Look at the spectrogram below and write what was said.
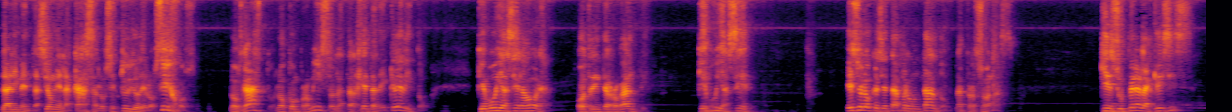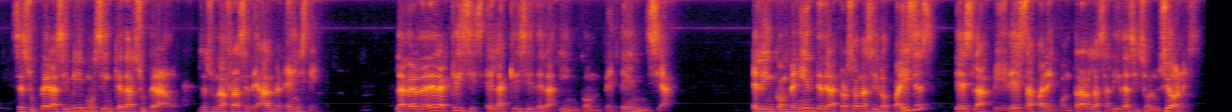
la alimentación en la casa, los estudios de los hijos, los gastos, los compromisos, las tarjetas de crédito. ¿Qué voy a hacer ahora? Otra interrogante. ¿Qué voy a hacer? Eso es lo que se está preguntando las personas. Quien supera la crisis se supera a sí mismo sin quedar superado. Esa es una frase de Albert Einstein. La verdadera crisis es la crisis de la incompetencia. El inconveniente de las personas y los países es la pereza para encontrar las salidas y soluciones.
